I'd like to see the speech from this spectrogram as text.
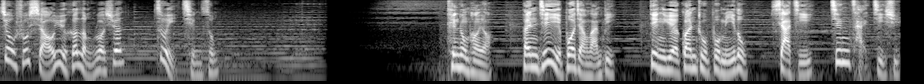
就属小玉和冷若萱最轻松。听众朋友，本集已播讲完毕，订阅关注不迷路，下集精彩继续。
